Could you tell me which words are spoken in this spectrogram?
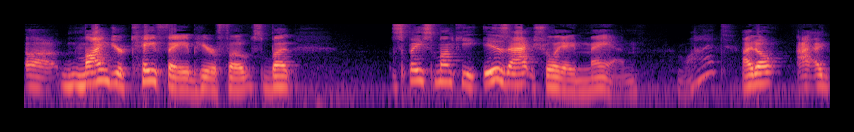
uh mind your kayfabe here folks, but Space Monkey is actually a man. What? I don't. I, I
